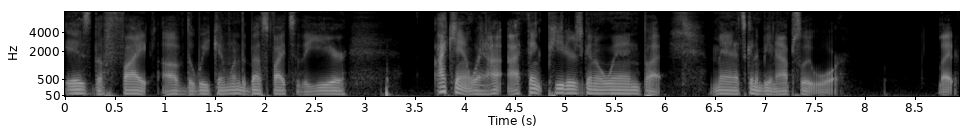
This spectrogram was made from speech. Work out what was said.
is the fight of the weekend, one of the best fights of the year. I can't wait. I, I think Petr's going to win, but man, it's going to be an absolute war. Later.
